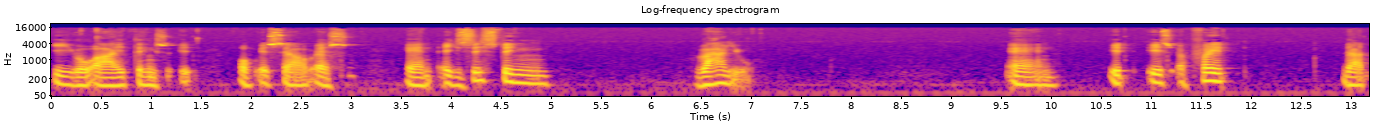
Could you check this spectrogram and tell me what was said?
ego I thinks it, of itself as an existing value. And it is afraid that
